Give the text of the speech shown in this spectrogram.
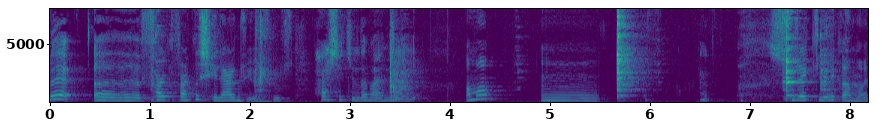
Ve uh, farklı farklı şeyler duyuyorsunuz. Her şekilde bence iyi. Ama um, süreklilik ama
